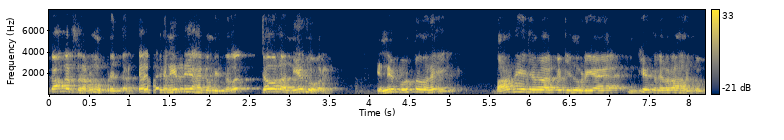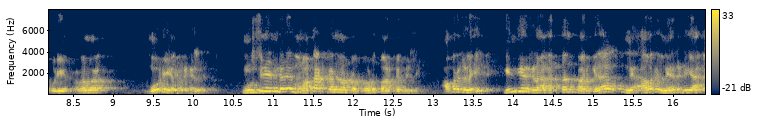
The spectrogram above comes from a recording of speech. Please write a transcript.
காங்கிரசாரிடம் ஒப்படைத்தார்கள். நேரடியாக கவனித்தவர் ஜவஹர்லால் நேரு அவர்கள். என்னை பொறுத்தவரை பாரதிய ஜனதா கட்சியினுடைய முக்கிய தலைவராக இருக்கக்கூடிய பிரதமர் மோடி அவர்கள் முஸ்லிம்களை மத கண்ணோட்டத்தோடு பார்க்கவில்லை. அவர்களை இந்தியர்களாகத்தான் பார்க்கிறார். அவர்கள் நேரடியாக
